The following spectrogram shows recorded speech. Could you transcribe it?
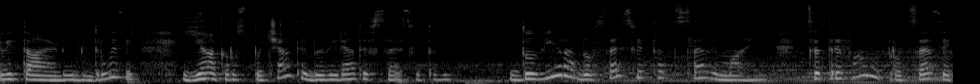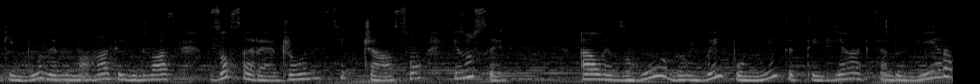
Вітаю, любі друзі! Як розпочати довіряти Всесвітові? Довіра до Всесвіта це не магія. Це тривалий процес, який буде вимагати від вас зосереджуваності, часу і зусиль. Але згодом ви помітите, як ця довіра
